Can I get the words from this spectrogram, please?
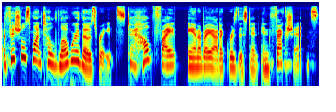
officials want to lower those rates to help fight antibiotic resistant infections.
